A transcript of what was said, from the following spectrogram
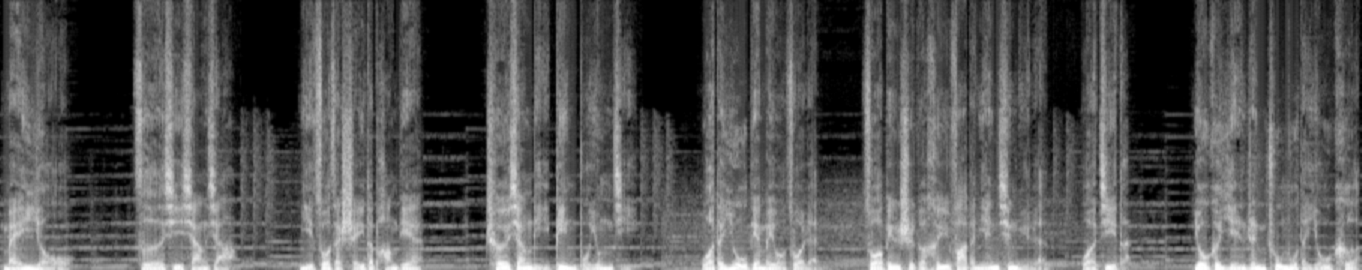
没有。仔细想想，你坐在谁的旁边？车厢里并不拥挤。我的右边没有坐人，左边是个黑发的年轻女人。我记得，有个引人注目的游客，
